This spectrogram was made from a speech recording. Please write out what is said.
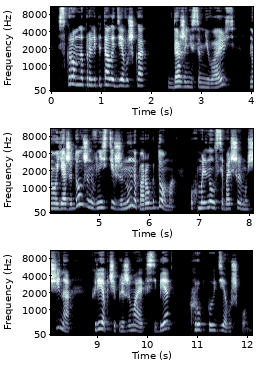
— скромно пролепетала девушка. «Даже не сомневаюсь, но я же должен внести жену на порог дома», ухмыльнулся большой мужчина, крепче прижимая к себе хрупкую девушку.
